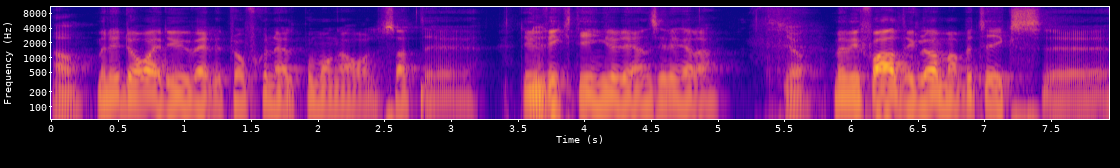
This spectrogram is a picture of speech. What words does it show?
Ja. Men idag är det ju väldigt professionellt på många håll. Så att eh, det är en viktig ingrediens i det hela. Ja. Men vi får aldrig glömma butiks... Eh,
